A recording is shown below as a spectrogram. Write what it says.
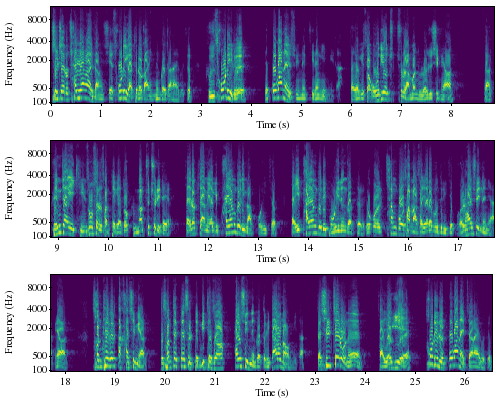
실제로 촬영할 당시에 소리가 들어가 있는 거잖아요, 그죠? 그 소리를 뽑아낼 수 있는 기능입니다. 자, 여기서 오디오 추출을 한번 눌러주시면 자, 굉장히 긴 소스를 선택해도 금방 추출이 돼요. 자, 이렇게 하면 여기 파형들이 막 보이죠? 자, 이 파형들이 보이는 것들, 요걸 참고 삼아서 여러분들이 이제 뭘 할 수 있느냐 하면 선택을 딱 하시면 그 선택됐을 때 밑에서 할 수 있는 것들이 따로 나옵니다. 자, 실제로는 자, 여기에 소리를 뽑아냈잖아요. 그죠?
